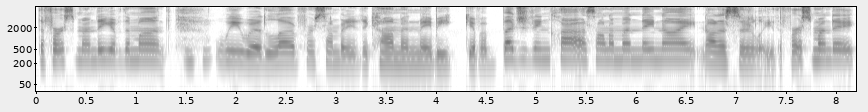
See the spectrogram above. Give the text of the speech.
the first Monday of the month. We would love for somebody to come and maybe give a budgeting class on a Monday night, not necessarily the first Monday.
